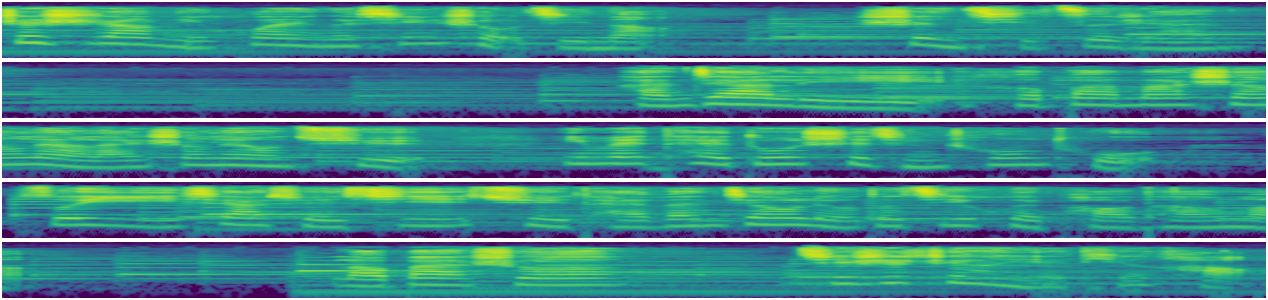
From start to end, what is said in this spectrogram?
这是让你换一个新手机呢，顺其自然。”寒假里和爸妈商量来商量去，因为太多事情冲突，所以下学期去台湾交流的机会泡汤了。老爸说：“其实这样也挺好，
